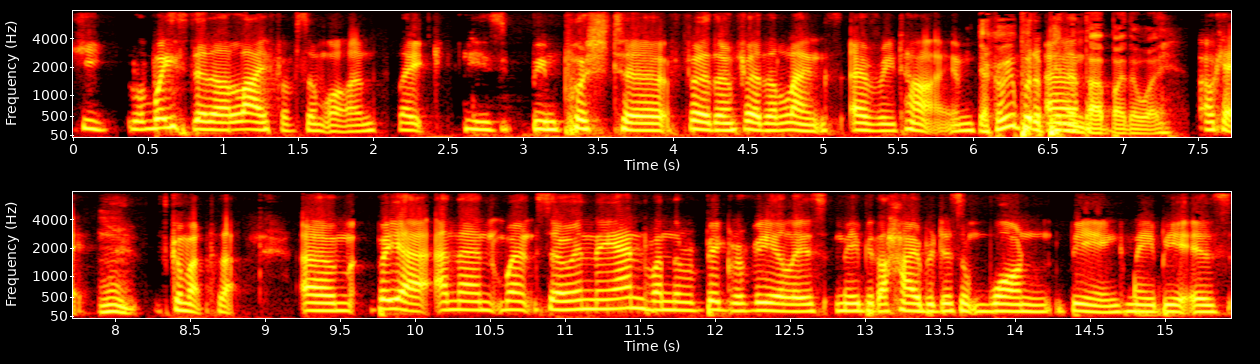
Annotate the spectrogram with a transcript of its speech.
he wasted a life of someone. Like he's been pushed to further and further lengths every time. Yeah, can we put a pin Uh, in that, by the way? Okay, Mm. let's come back to that. Um, but yeah, and then when so in the end, when the big reveal is maybe the hybrid isn't one being, maybe it is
